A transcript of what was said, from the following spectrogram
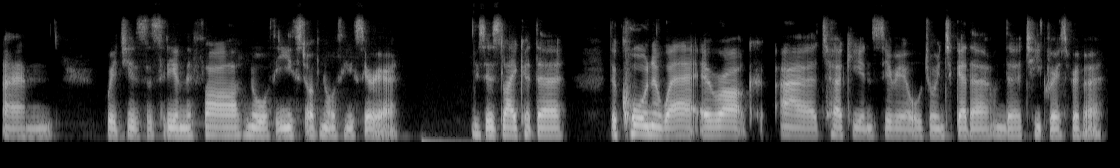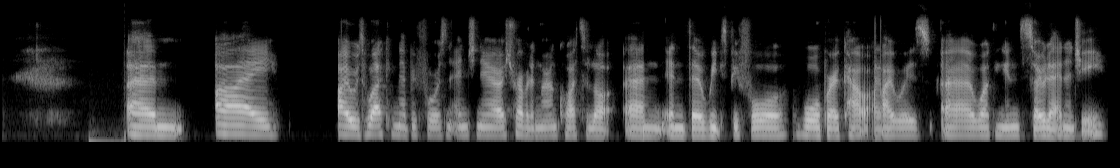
um, which is a city in the far northeast of northeast Syria. This is like at the the corner where Iraq, uh, Turkey, and Syria all join together on the Tigris River. Um, I I was working there before as an engineer. I was traveling around quite a lot. Um, in the weeks before war broke out, I was uh, working in solar energy.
